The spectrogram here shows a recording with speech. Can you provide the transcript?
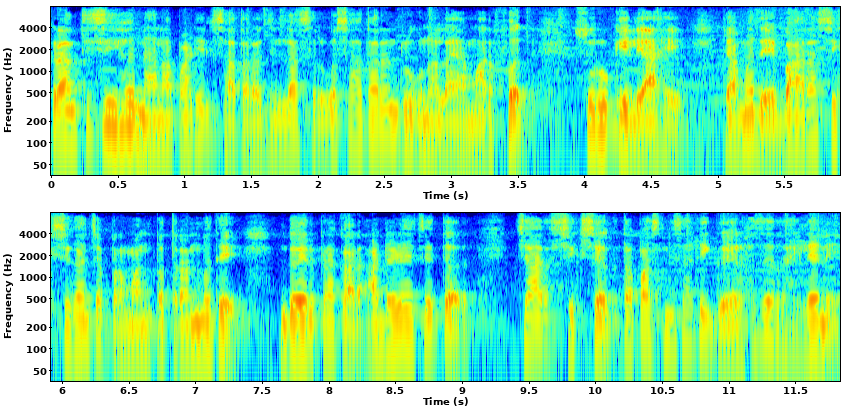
क्रांतिसिंह नाना पाटील सातारा जिल्हा सर्वसाधारण रुग्णालयामार्फत सुरू केली आहे. त्यामध्ये बारा शिक्षकांच्या प्रमाणपत्रांमध्ये गैरप्रकार आढळल्याचे तर चार शिक्षक तपासणीसाठी गैरहजर राहिल्याने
